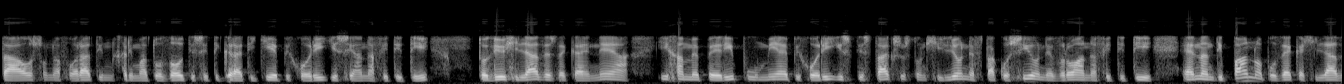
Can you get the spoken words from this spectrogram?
27 όσον αφορά την χρηματοδότηση, την κρατική επιχορήγηση αναφοιτητή. Το 2019 είχαμε περίπου μια επιχορήγηση της τάξης των 1.700 ευρώ αναφοιτητή έναντι πάνω από 10.000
